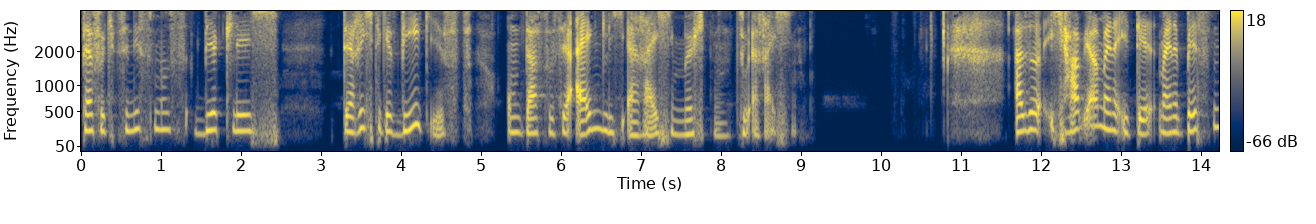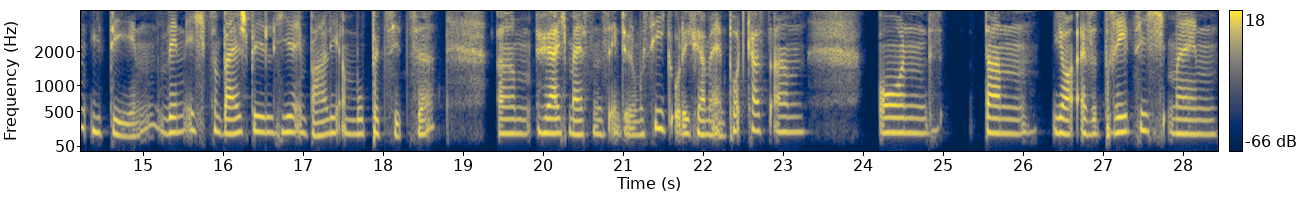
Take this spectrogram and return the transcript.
Perfektionismus wirklich der richtige Weg ist, um das, was wir eigentlich erreichen möchten, zu erreichen. Also ich habe ja meine Idee, meine besten Ideen, wenn ich zum Beispiel hier in Bali am Moped sitze, ähm, höre ich meistens entweder Musik oder ich höre mir einen Podcast an und dann ja, also dreht sich mein,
